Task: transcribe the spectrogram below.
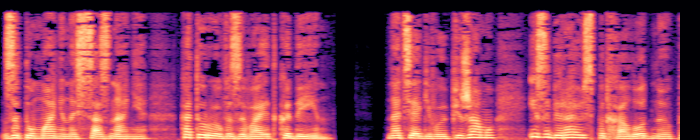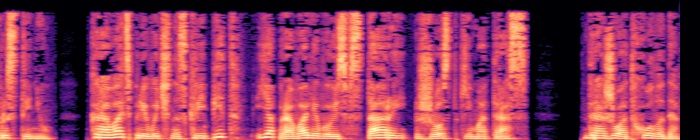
затуманенность сознания, которую вызывает кадеин. Натягиваю пижаму и забираюсь под холодную простыню. Кровать привычно скрипит, я проваливаюсь в старый жесткий матрас. Дрожу от холода,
